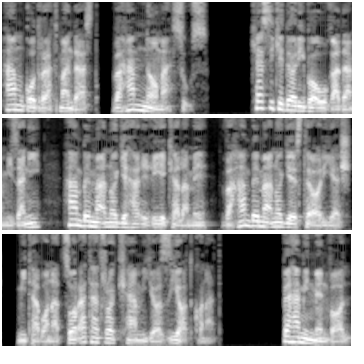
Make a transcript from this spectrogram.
هم قدرتمند است و هم نامحسوس. کسی که داری با او قدم می‌زنی هم به معنای حقیقی کلمه و هم به معنای استعاریش می‌تواند سرعتت را کم یا زیاد کند. به همین منوال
